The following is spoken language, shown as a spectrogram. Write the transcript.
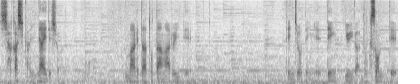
う釈迦しかいないでしょう。生まれた途端歩いて天上天下天唯が独尊って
